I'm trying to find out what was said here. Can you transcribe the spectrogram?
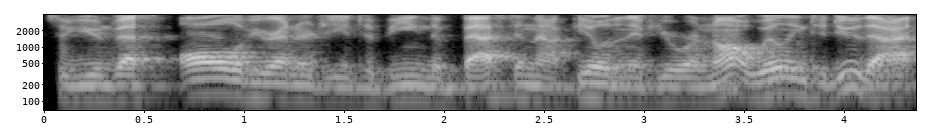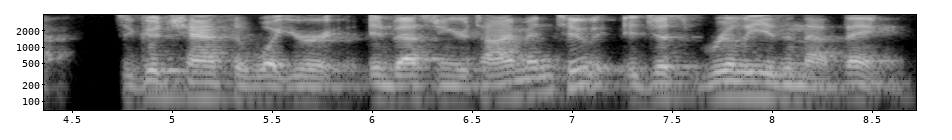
So you invest all of your energy into being the best in that field. And if you are not willing to do that, it's a good chance of what you're investing your time into. It just really isn't that thing.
